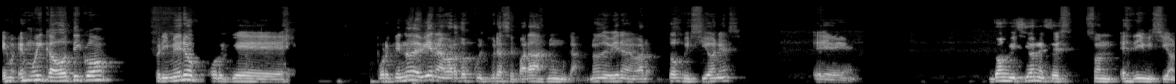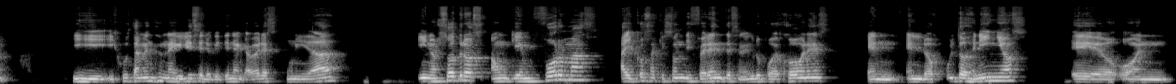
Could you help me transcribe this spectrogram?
Es, muy caótico, primero porque, porque no debieran haber dos culturas separadas nunca, no debieran haber dos visiones. Eh, dos visiones es, son, es división. Y, justamente en una iglesia lo que tiene que haber es unidad. Y nosotros, aunque en formas hay cosas que son diferentes en el grupo de jóvenes, en, los cultos de niños eh, o en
